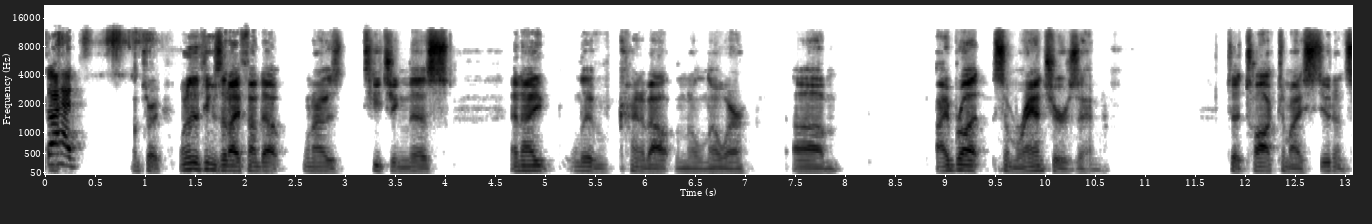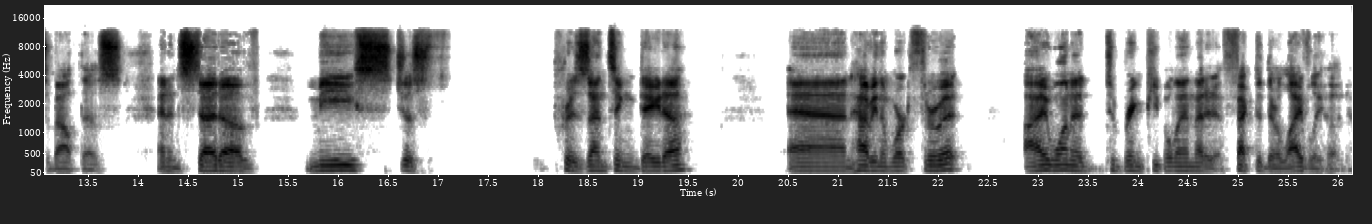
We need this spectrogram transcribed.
go ahead. I'm sorry. One of the things that i found out when i was teaching this and i live kind of out in the middle of nowhere um, i brought some ranchers in to talk to my students about this and instead of me just presenting data and having them work through it i wanted to bring people in that it affected their livelihood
